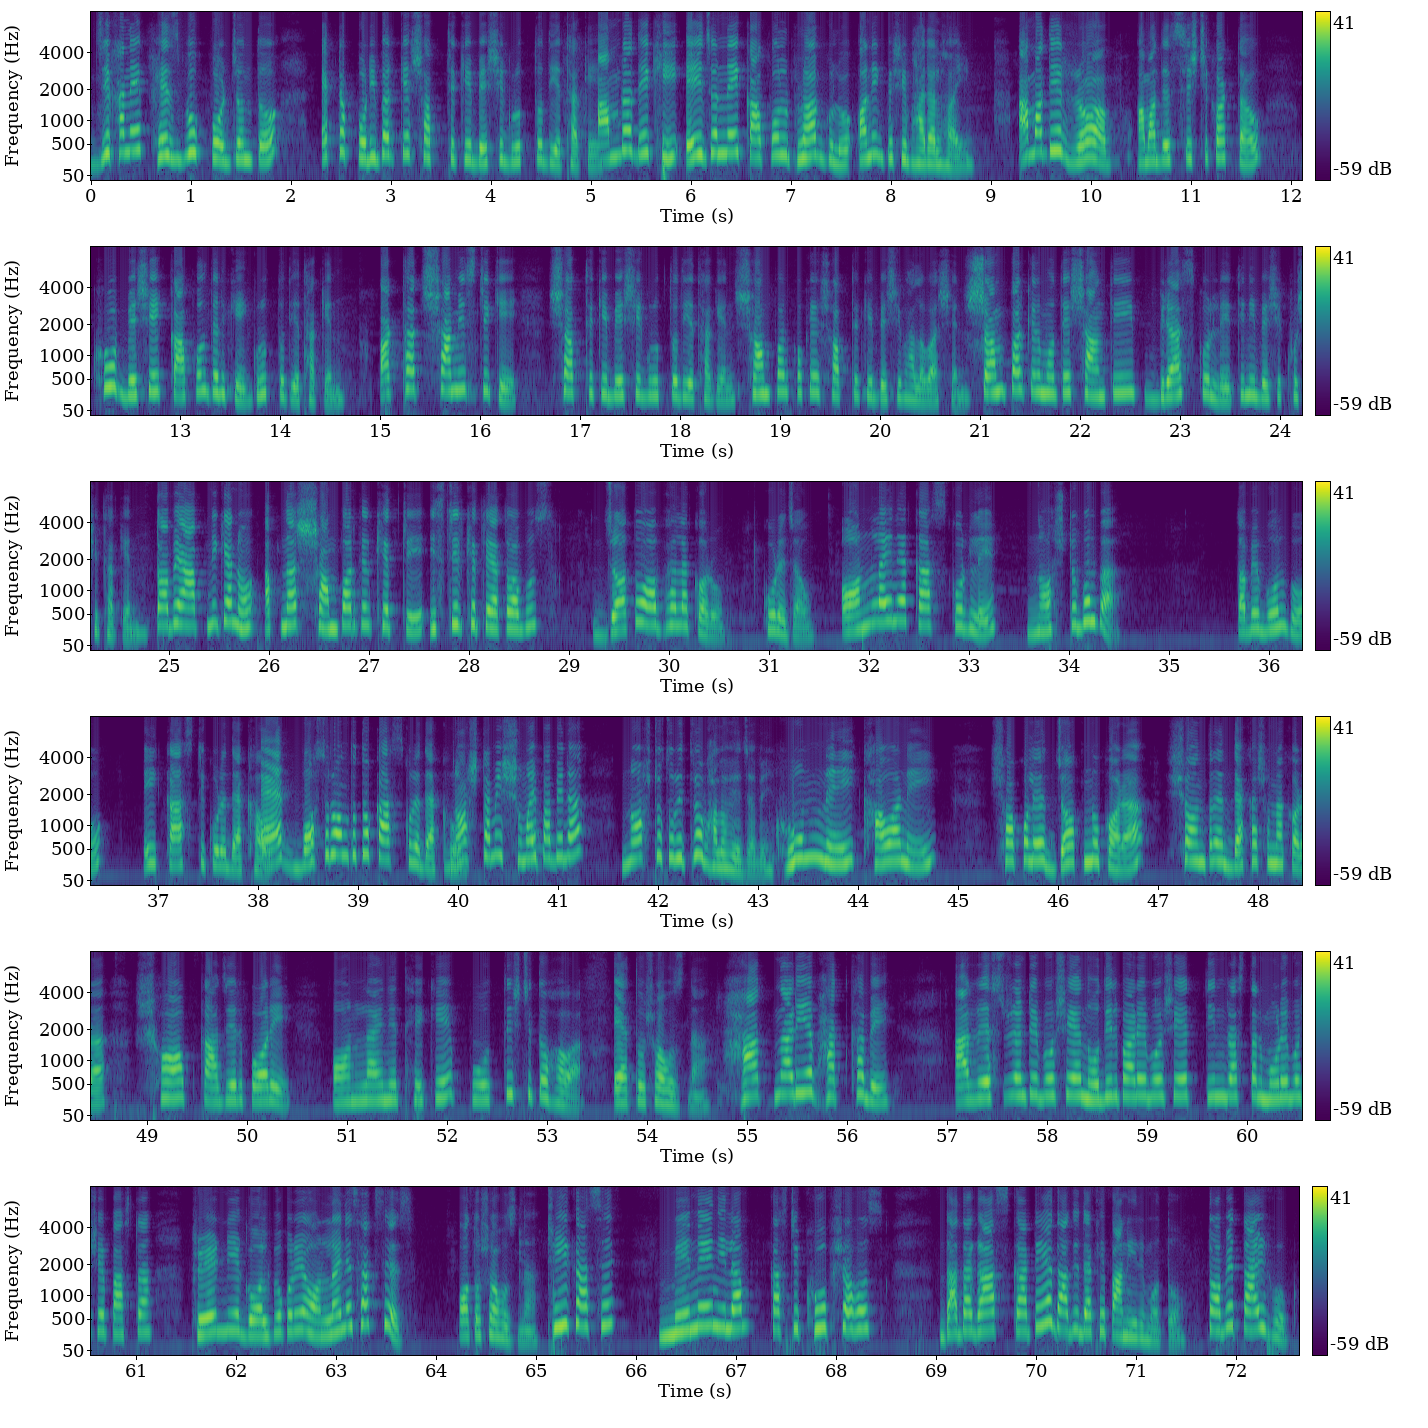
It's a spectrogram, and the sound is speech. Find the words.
যেখানে ফেসবুক পর্যন্ত একটা পরিবারকে সব থেকে বেশি গুরুত্ব দিয়ে থাকে। আমরা দেখি এই জন্যে কাপল ভ্লগগুলো অনেক বেশি ভাইরাল হয়। আমাদের রব, আমাদের সৃষ্টিকর্তাও খুব বেশি কাপলদেরকে গুরুত্ব দিয়ে থাকেন। অর্থাৎ স্বামী স্ত্রীকে সব থেকে বেশি গুরুত্ব দিয়ে থাকেন, সম্পর্ককে সব থেকে বেশি ভালোবাসেন। সম্পর্কের মধ্যে শান্তি বিরাজ করলে তিনি বেশি খুশি থাকেন। তবে আপনি কেন আপনার সম্পর্কের ক্ষেত্রে, স্ত্রীর ক্ষেত্রে এত অবুঝ যত অবহেলা করো করে যাও। অনলাইনে কাজ করলে নষ্ট বলবা? তবে বলব এই কাজটি করে দেখাও। এক বছর অন্তত কাজ করে দেখো। নষ্টামির সময় পাবে না নষ্ট চরিত্র ভালো হয়ে যাবে। ঘুম নেই খাওয়া নেই সকলের যত্ন করা সন্তানের দেখাশোনা করা সব কাজের পরে অনলাইনে থেকে প্রতিষ্ঠিত হওয়া এত সহজ না। হাত নাড়িয়ে ভাত খাবে আর রেস্টুরেন্টে বসে, নদীর পাড়ে বসে, তিন রাস্তার মোড়ে বসে পাঁচটা ফ্রেন্ড নিয়ে গল্প করে অনলাইনে সাকসেস অত সহজ না। ঠিক আছে মেনে নিলাম, কাজটি খুব সহজ। দাদা গাছ কাটে, দাদি দেখে পানির মতো। তবে তাই হোক,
